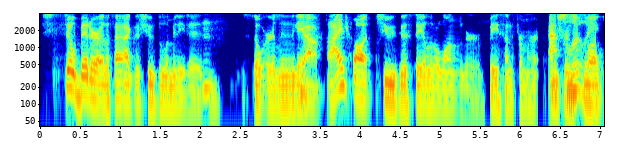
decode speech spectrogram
still bitter of the fact that she was eliminated mm-hmm. So early in the game. Yeah. I thought she was gonna stay a little longer based on from her absolutely look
